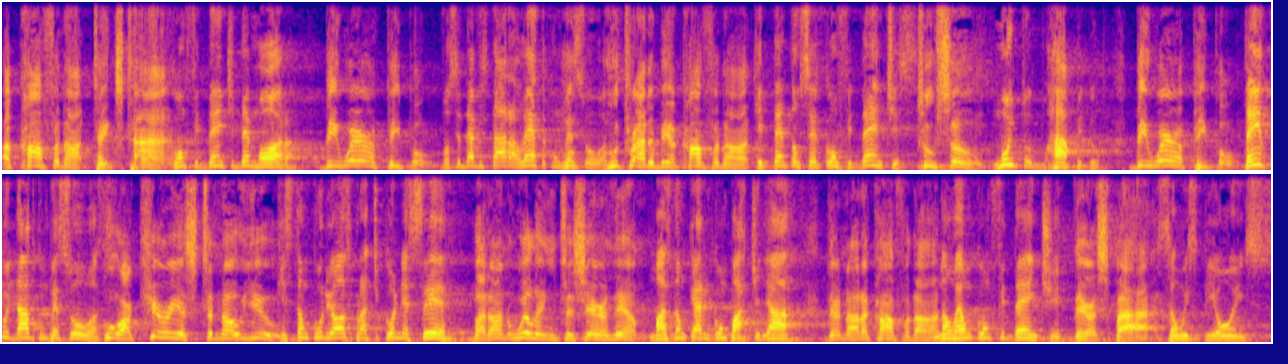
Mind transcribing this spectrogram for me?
A confidant takes time. Confidente demora. Beware of people Você deve estar alerta com pessoas who try to be a confidant que tentam ser confidentes too soon. muito rápido. Beware of people Tenha cuidado com pessoas who are curious to know you que estão curiosas para te conhecer, but unwilling to share them. mas não querem compartilhar. They're not a confidant, Não é um confidente, they're a spy. são espiões.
